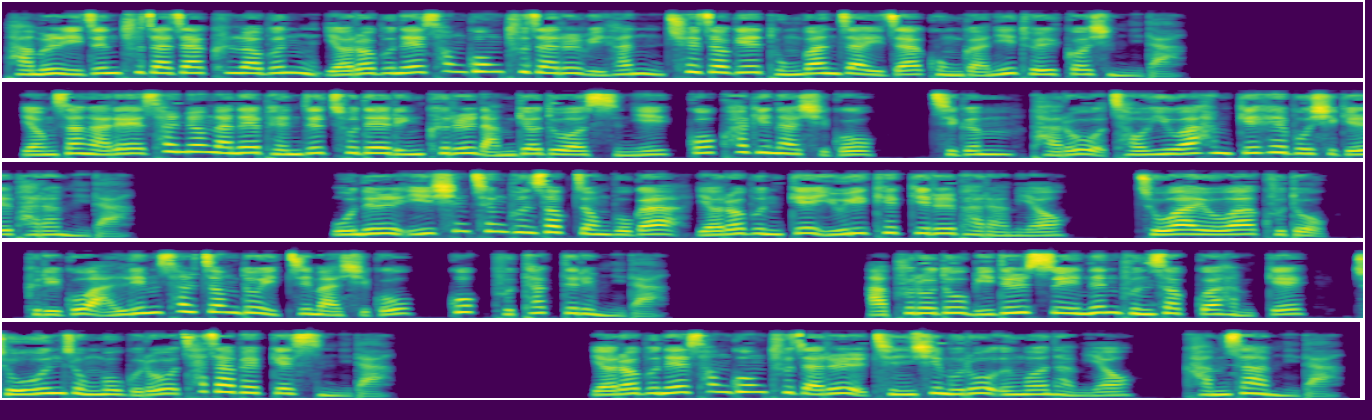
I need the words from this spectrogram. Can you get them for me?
밤을 잊은 투자자 클럽은 여러분의 성공 투자를 위한 최적의 동반자이자 공간이 될 것입니다. 영상 아래 설명란에 밴드 초대 링크를 남겨두었으니 꼭 확인하시고 지금 바로 저희와 함께 해보시길 바랍니다. 오늘 이 심층 분석 정보가 여러분께 유익했기를 바라며 좋아요와 구독, 그리고 알림 설정도 잊지 마시고 꼭 부탁드립니다. 앞으로도 믿을 수 있는 분석과 함께 좋은 종목으로 찾아뵙겠습니다. 여러분의 성공 투자를 진심으로 응원하며 감사합니다.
